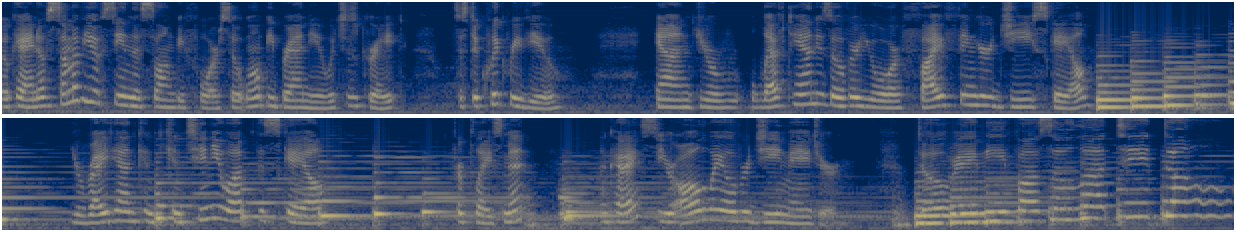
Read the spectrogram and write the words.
Okay, I know some of you have seen this song before, so it won't be brand new, which is great. Just a quick review. And your left hand is over your five finger G scale. Right hand can continue up the scale for placement. Okay, so you're all the way over G major. Do, re, mi, fa, sol, la, ti, do.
